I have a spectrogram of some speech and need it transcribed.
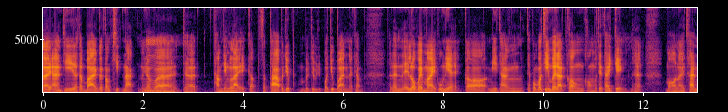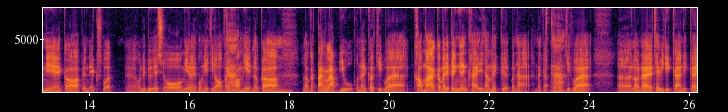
หลายอันที่รัฐบาลก็ต้องคิดหนักนะครับว่าจะทำอย่างไรกับสภาพปัจจุปัจจุปัจจุบันนะครับ เพราะฉะนั้นไอ้โรคใหม่ๆพวกเนี้ยก็มีทาง แต่ผมว่าทีมไวรัสของของประเทศไทยเก่งนะฮะหมอหลายท่านเนี่ยก็เป็นเอ็กซ์เพรส ของ WHO มีอะไรพวกนี้ที่ออกมาให้ค่ะความเห็นแล้วก็อืมเราก็ตั้งรับอยู่ เพราะฉะนั้นก็คิดว่าเข้ามาก็ไม่ได้เป็นเงื่อนไขที่ทำให้เกิดปัญหานะครับ เพราะฉะนั้นคิดว่าเอ่อเราน่าจะใช้วิธีการที่ใกล้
